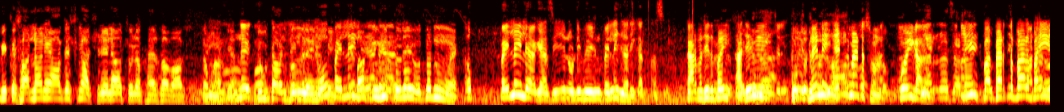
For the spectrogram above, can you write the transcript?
ਵੀ ਕਿਸਾਨਾਂ ਨੇ ਆਪਦੇ ਸੰਘਰਸ਼ ਦੇ ਨਾਲ ਤੁਹਾਡਾ ਫੈਸਲਾ ਵਾਪਸ ਕਰਨਾ ਪਿਆ। ਨਹੀਂ, ਦੂ ਟਾਂ ਤੋਂ ਲੈਣੇ ਉਹ ਪਏ। ਪਹਿਲਾਂ ਹੀ ਬਸ ਲਿਆ ਤੁਸੀਂ ਤੁਰੇ ਉਧਰ ਨੂੰ ਹੈ। ਪਹਿਲਾਂ ਹੀ ਲਿਆ ਗਿਆ ਸੀ ਜੀ ਨੋਟੀਫਿਕੇਸ਼ਨ ਪਹਿਲਾਂ ਹੀ ਜਾਰੀ ਕਰਤਾ ਸੀ। ਕਰਮਜੀਤ ਭਾਈ ਅਜੇ ਵੀ ਨਹੀਂ ਨਹੀਂ ਇੱਕ ਮਿੰਟ ਸੁਣ ਲਓ ਕੋਈ ਗੱਲ ਨਹੀਂ। ਭਾਈ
